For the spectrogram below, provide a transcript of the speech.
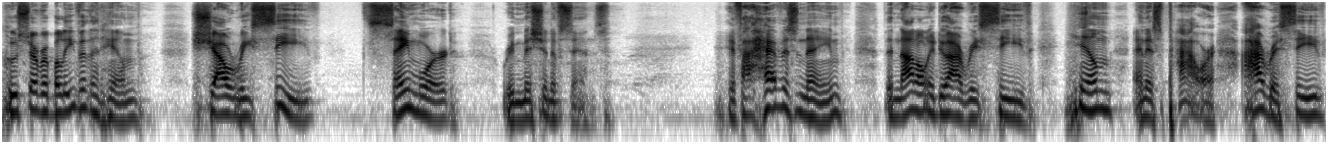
whosoever believeth in him shall receive, same word, remission of sins. If I have his name, then not only do I receive him and his power, I receive,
